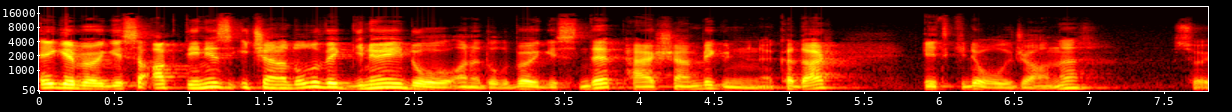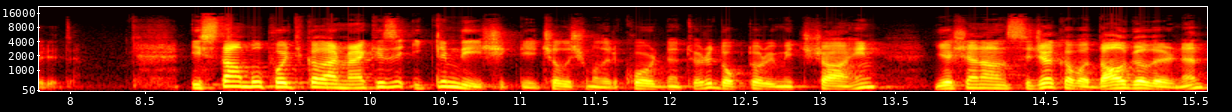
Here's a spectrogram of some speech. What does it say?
Ege bölgesi, Akdeniz, İç Anadolu ve Güneydoğu Anadolu bölgesinde Perşembe gününe kadar etkili olacağını söyledi. İstanbul Politikalar Merkezi İklim Değişikliği Çalışmaları Koordinatörü Doktor Ümit Şahin, yaşanan sıcak hava dalgalarının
